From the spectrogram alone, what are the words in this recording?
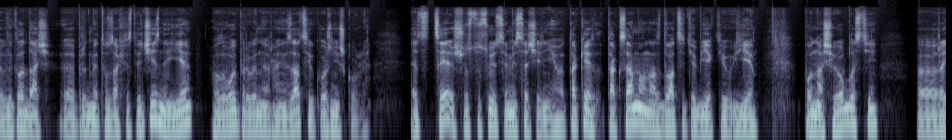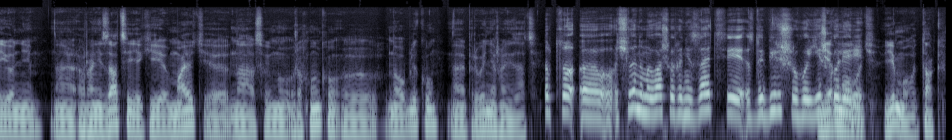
викладач предмету захист вітчизни є головою первинної організації в кожній школі. Це що стосується міста Чернігова. Таке, так само у нас 20 об'єктів є по нашій області районні е, організації, які мають е, на своєму рахунку е, на обліку первинні організації. Тобто членами вашої організації здебільшого є, школярі. молодь, є молодь, так.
